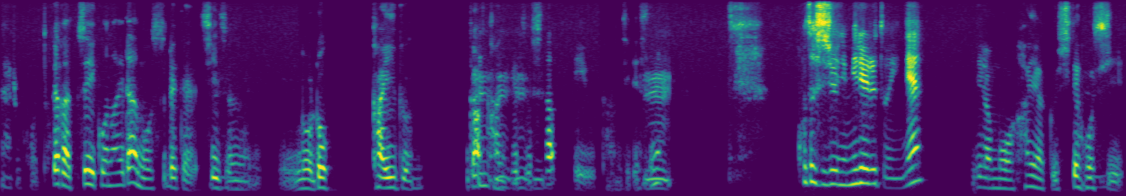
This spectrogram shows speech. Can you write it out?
う。なるほど。だからついこの間もう全てシーズンの6回分が完結したっていう感じですね、うん、今年中に見れるといいね。いやもう早くしてほしい、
